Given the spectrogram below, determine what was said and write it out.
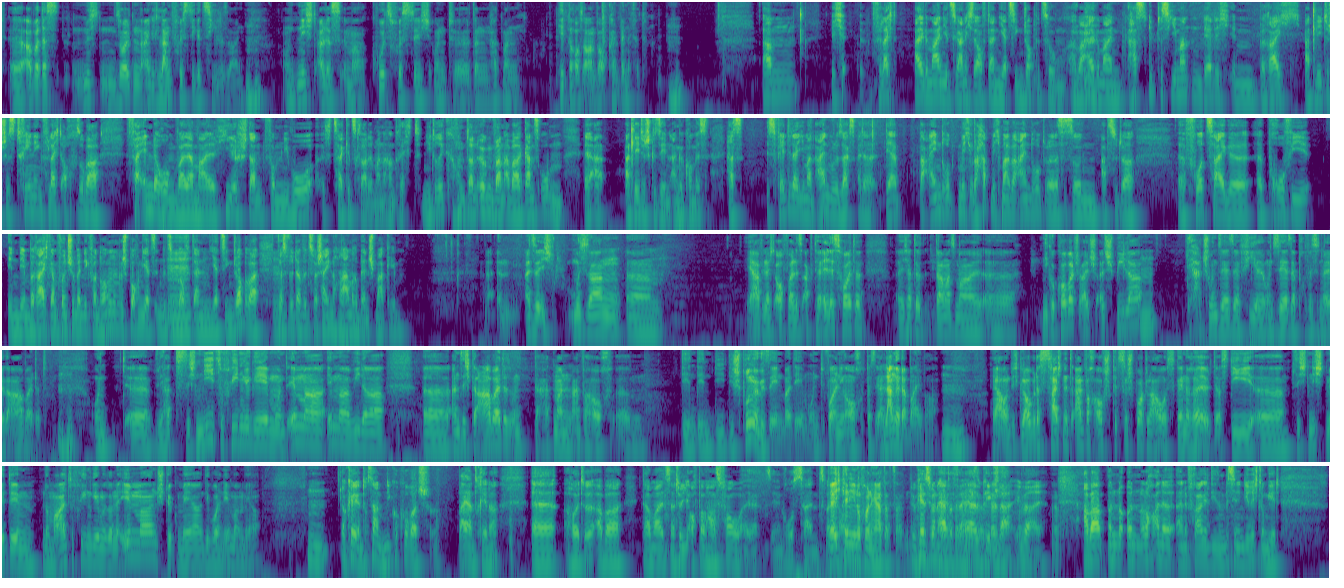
äh, aber das müssten sollten eigentlich langfristige Ziele sein mhm. und nicht alles immer kurzfristig und äh, dann hat man hinten raus einfach auch keinen Benefit. Mhm. Ähm, ich vielleicht allgemein jetzt gar nicht so auf deinen jetzigen Job bezogen, aber allgemein, hast, gibt es jemanden, der dich im Bereich athletisches Training, vielleicht auch sogar Veränderungen, weil er mal hier stand vom Niveau, ich zeige jetzt gerade meine Hand recht niedrig und dann irgendwann aber ganz oben äh, athletisch gesehen angekommen ist. Hast, es fällt dir da jemand ein, wo du sagst, Alter, der beeindruckt mich oder hat mich mal beeindruckt oder das ist so ein absoluter äh, Vorzeige-Profi, äh, in dem Bereich. Wir haben vorhin schon über Nick van Drongelen gesprochen, jetzt in Bezug mhm. auf deinen jetzigen Job, aber mhm. das wird, da wird es wahrscheinlich noch eine andere Benchmark geben. Ähm, also ich muss sagen, ähm, ja, vielleicht auch, weil es aktuell ist heute. Ich hatte damals mal äh, Nico Kovac als, als Spieler. Mhm. Der hat schon sehr, sehr viel und sehr, sehr professionell gearbeitet. Mhm. Und äh, er hat sich nie zufrieden gegeben und immer, immer wieder äh, an sich gearbeitet. Und da hat man einfach auch ähm, den, den, die, die Sprünge gesehen bei dem und vor allen Dingen auch, dass er lange dabei war. Mhm. Ja, und ich glaube, das zeichnet einfach auch Spitzensportler aus, generell, dass die äh, sich nicht mit dem Normalen zufrieden geben, sondern immer ein Stück mehr, die wollen immer mehr. Mhm. Okay, interessant. Nico Kovac, Bayern-Trainer äh, heute, aber damals natürlich auch beim HSV äh, in den Großzeiten. 2000. Ja, ich kenne ihn nur von Hertha-Zeiten. Du kennst ihn von Hertha-Zeiten, ja, ja, okay, klar, überall. Ja. Aber und, und noch eine, eine Frage, die so ein bisschen in die Richtung geht.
